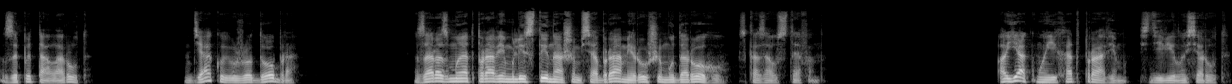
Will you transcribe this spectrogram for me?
запытала рут. Дзякуй ужо добра зараз мы адправім лісты нашым сябрам і рушым у дарогу сказаў стэфан. А як мы іх адправім здзівілася рут.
